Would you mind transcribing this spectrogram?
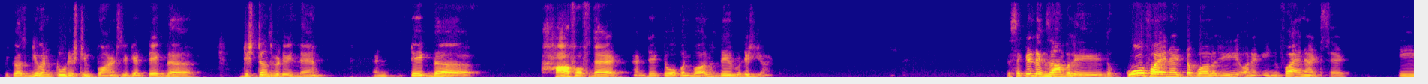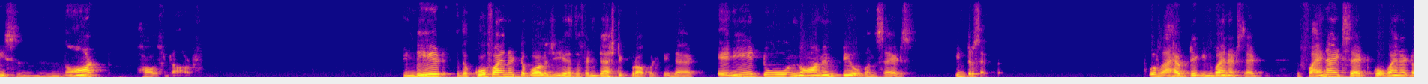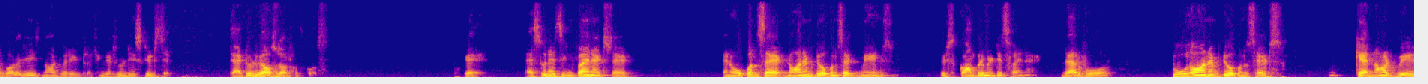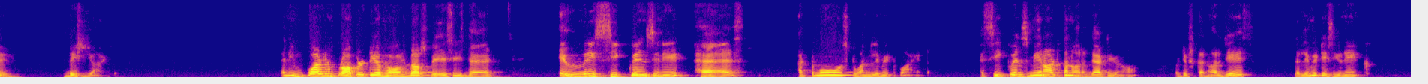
Because given two distinct points, you can take the distance between them and take the half of that and take the open balls, they will be disjoint. The second example is the cofinite topology on an infinite set is not Hausdorff. Indeed, the cofinite topology has a fantastic property that any two non-empty open sets intersect. Of course, I have to take infinite set. The finite set, cofinite topology is not very interesting. That will be discrete set. That will be Hausdorff, of course. Okay. As soon as infinite set, an open set, non-empty open set means its complement is finite. Therefore, two non-empty open sets cannot be disjoint. An important property of Hausdorff space is that every sequence in it has at most one limit point. A sequence may not converge, that you know, but if converges, the limit is unique.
